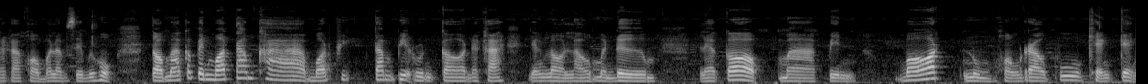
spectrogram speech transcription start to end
นะคะ ของหมาลำเซเว่นหกต่อมาก็เป็นบอสตั้มค่ะบอสพิตั้มพิรุณกรนะคะ ยังหล่อเราเหมือนเดิม แล้วก็มาเป็นบอส หนุ่มของเราผู้แข็งแกร่ง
